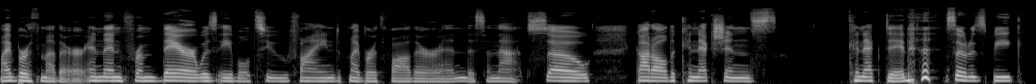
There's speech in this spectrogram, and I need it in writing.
my birth mother. And then from there was able to find my birth father and this and that. So got all the connections connected, so to speak.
